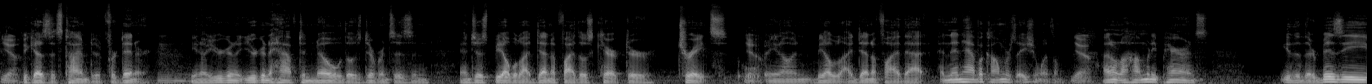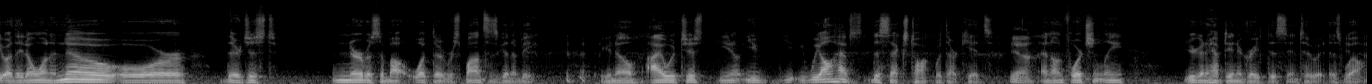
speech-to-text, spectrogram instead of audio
Yeah. because it's time to, for dinner. Mm. You know, you're gonna you're gonna have to know those differences and and just be able to identify those character traits. Yeah. You know, and be able to identify that and then have a conversation with them. Yeah. I don't know how many parents either they're busy or they don't want to know or they're just nervous about what the response is going to be. you know, I would just, you know, you, you we all have the sex talk with our kids. Yeah. And unfortunately, you're going to have to integrate this into it as well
